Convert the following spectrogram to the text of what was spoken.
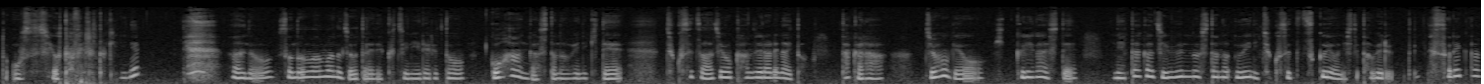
とお寿司を食べる時にね あのそのままの状態で口に入れるとご飯が舌の上に来て直接味を感じられないと。だから上下をひっくり返してネタが自分の舌の上に直接つくようにして食べるって。それが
